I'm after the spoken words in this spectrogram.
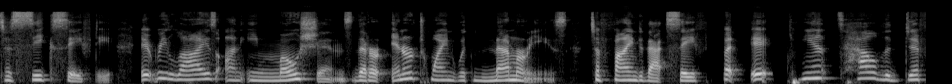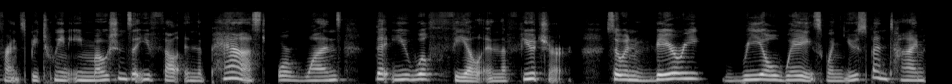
to seek safety. It relies on emotions that are intertwined with memories to find that safe, but it can't tell the difference between emotions that you felt in the past or ones that you will feel in the future. So, in very real ways, when you spend time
